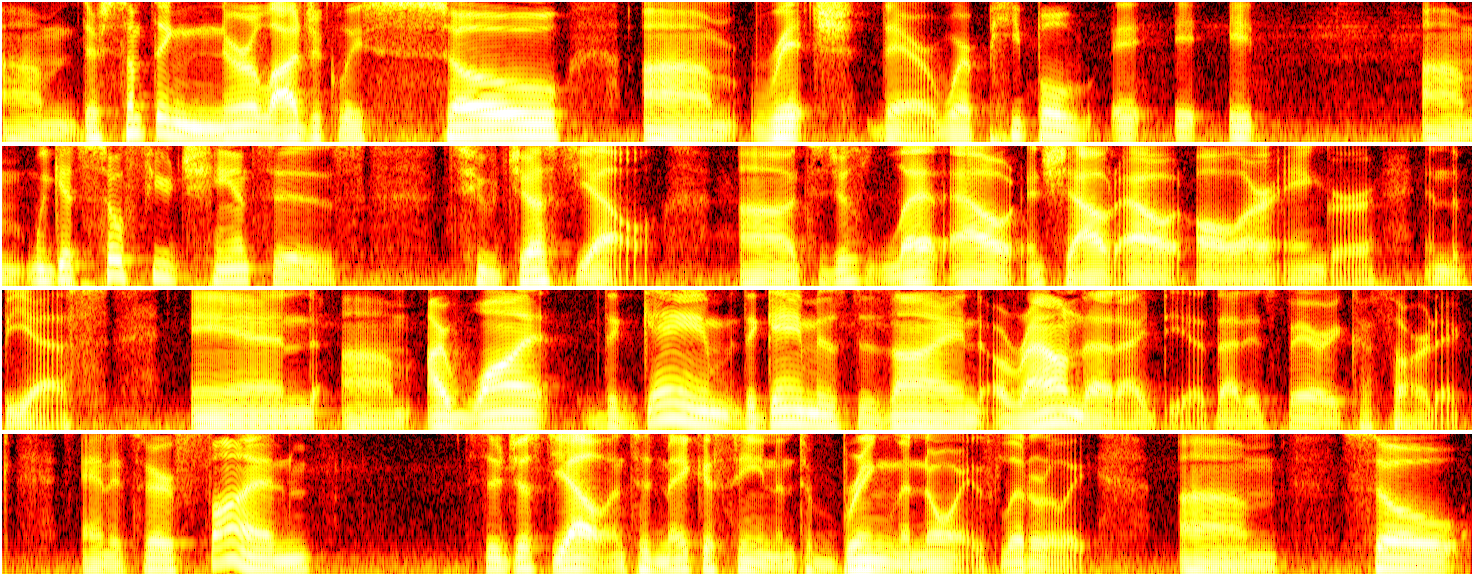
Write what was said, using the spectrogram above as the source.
um, there's something neurologically so um, rich there where people it, it, it um, we get so few chances to just yell uh, to just let out and shout out all our anger and the bs and um, i want the game the game is designed around that idea that it's very cathartic and it's very fun to just yell and to make a scene and to bring the noise literally. Um, so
